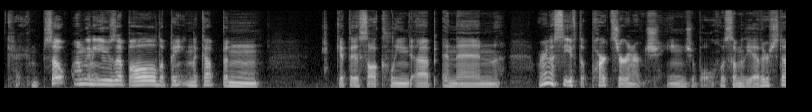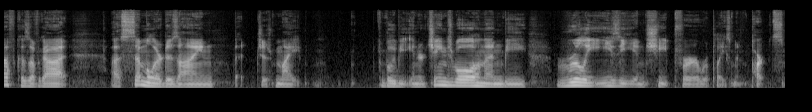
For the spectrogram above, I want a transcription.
Okay, so I'm going to use up all the paint in the cup and get this all cleaned up and then we're going to see if the parts are interchangeable with some of the other stuff because I've got a similar design that just might completely be interchangeable and then be really easy and cheap for replacement parts.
